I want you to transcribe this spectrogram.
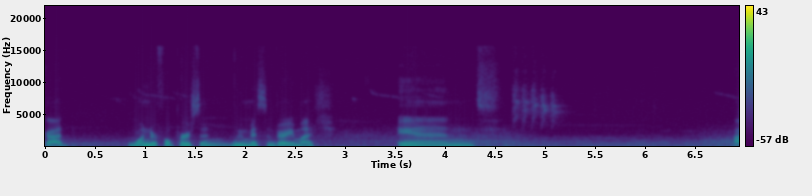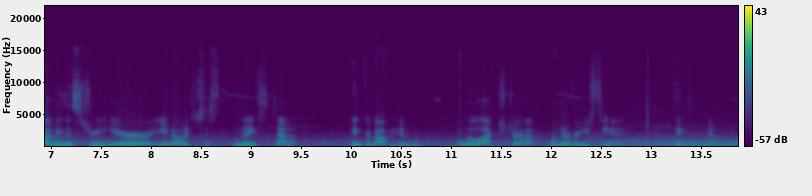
God, wonderful person. We miss him very much. And having this tree here, you know, it's just nice to think about him a little extra whenever you see it. Think of him.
